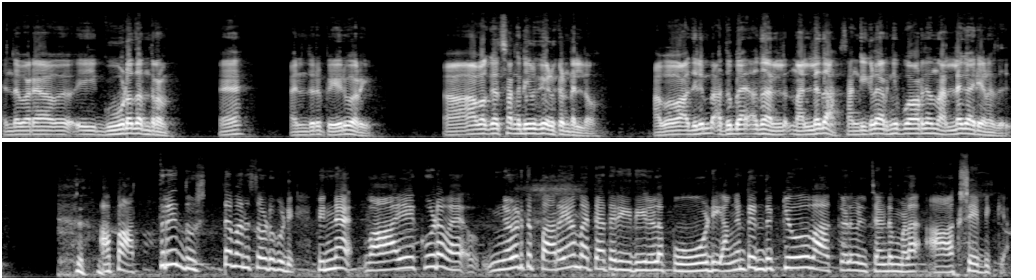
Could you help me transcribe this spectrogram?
എന്താ പറയാ ഈ ഗൂഢതന്ത്രം ഏഹ് അതിനെന്തൊരു പേര് പറയും? ആ വക സംഗതികൾ കേൾക്കണ്ടല്ലോ. അപ്പോൾ അതിലും അത് അത് നല്ല നല്ലതാ. സംഘികൾ ഇറങ്ങിപ്പോകാൻ പറഞ്ഞ നല്ല കാര്യമാണത് അപ്പൊ അത്രയും ദുഷ്ട മനസ്സോട് കൂടി. പിന്നെ വായെ കൂടെ നിങ്ങളടുത്ത് പറയാൻ പറ്റാത്ത രീതിയിലുള്ള പോടി അങ്ങനത്തെ എന്തൊക്കെയോ വാക്കുകൾ വിളിച്ചാണ്ട് നമ്മളെ ആക്ഷേപിക്കാം.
